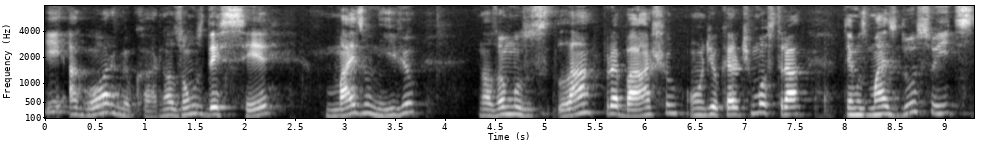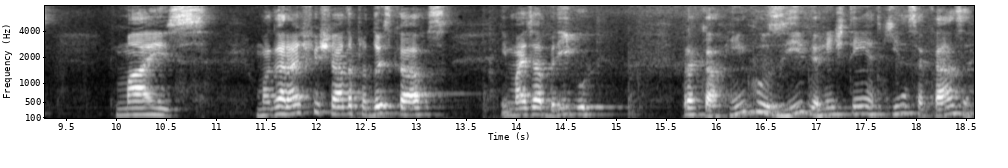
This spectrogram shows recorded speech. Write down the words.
E agora, meu caro, nós vamos descer mais um nível. Nós vamos lá para baixo, onde eu quero te mostrar. Temos mais duas suítes mais uma garagem fechada para dois carros e mais abrigo para carro. Inclusive, a gente tem aqui nessa casa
